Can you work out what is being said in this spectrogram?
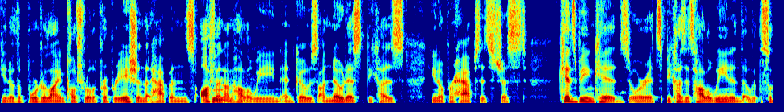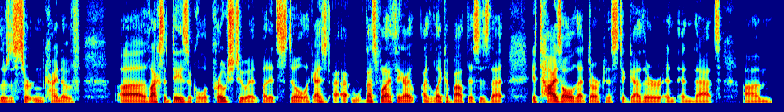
you know the borderline cultural appropriation that happens often mm-hmm. on Halloween and goes unnoticed because you know perhaps it's just kids being kids or it's because it's Halloween and th- so there's a certain kind of uh, lackadaisical approach to it, but it's still like as I, that's what I think I, I like about this is that it ties all of that darkness together, and and that um,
